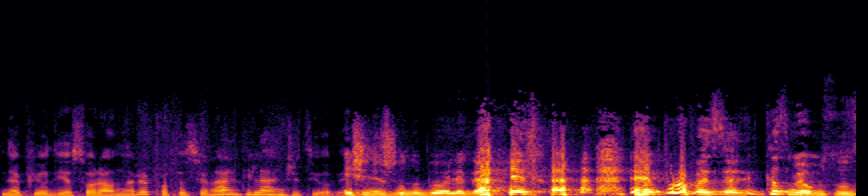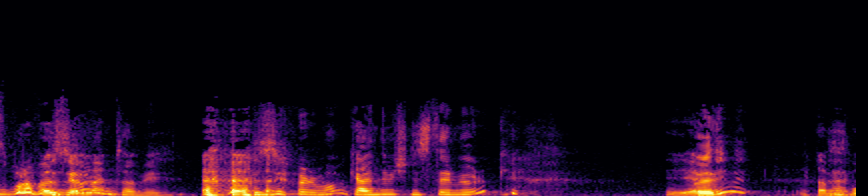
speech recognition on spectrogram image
ne yapıyor diye soranlara profesyonel dilenci diyor. benim Eşiniz için. bunu böyle gayet profesyonel kızmıyor musunuz? Profesyonel. Kızıyorum tabii. Kızıyorum ama kendim için istemiyorum ki. Evet. Öyle değil mi? Tabii bu,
